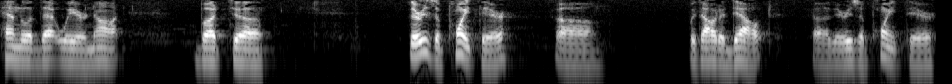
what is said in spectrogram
handle it that way or not, but uh, there is a point there, uh, without a doubt. Uh, there is a point there.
